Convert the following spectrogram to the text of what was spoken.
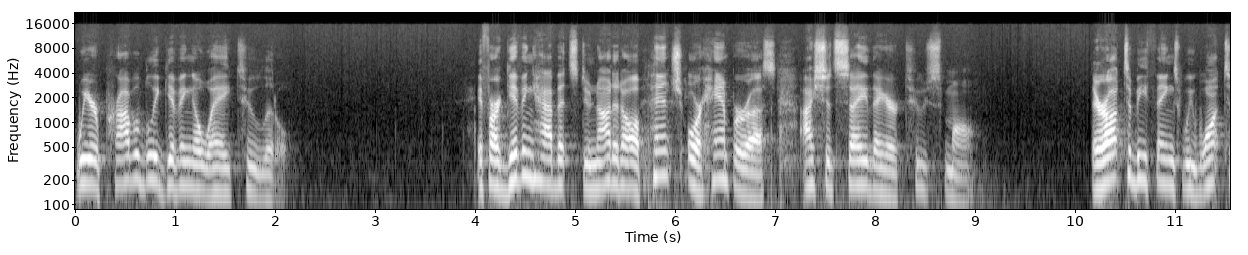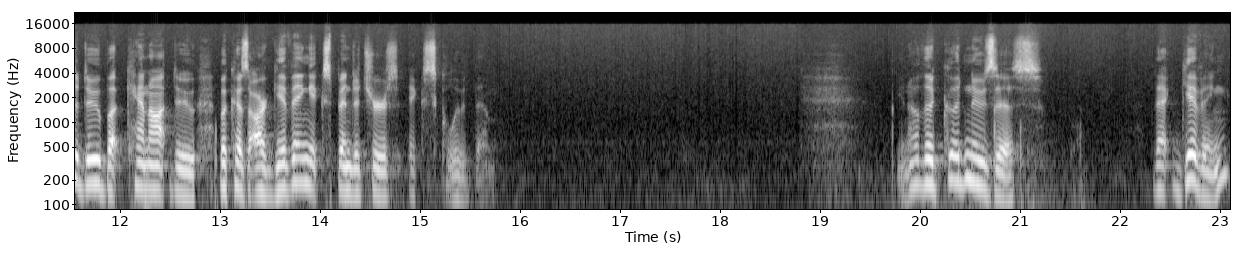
we are probably giving away too little. If our giving habits do not at all pinch or hamper us, I should say they are too small. There ought to be things we want to do but cannot do because our giving expenditures exclude them. You know, the good news is that giving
